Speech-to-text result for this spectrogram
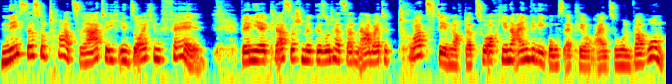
Nichtsdestotrotz rate ich in solchen Fällen, wenn ihr klassisch mit Gesundheitsdaten arbeitet, trotzdem noch dazu auch hier eine Einwilligungserklärung einzuholen. Warum?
